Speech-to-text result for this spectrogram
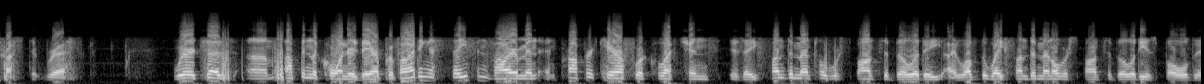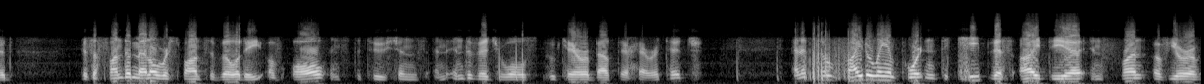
trust at risk where it says um, up in the corner there, providing a safe environment and proper care for collections is a fundamental responsibility. I love the way fundamental responsibility is bolded. Is a fundamental responsibility of all institutions and individuals who care about their heritage. And it's so vitally important to keep this idea in front of your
